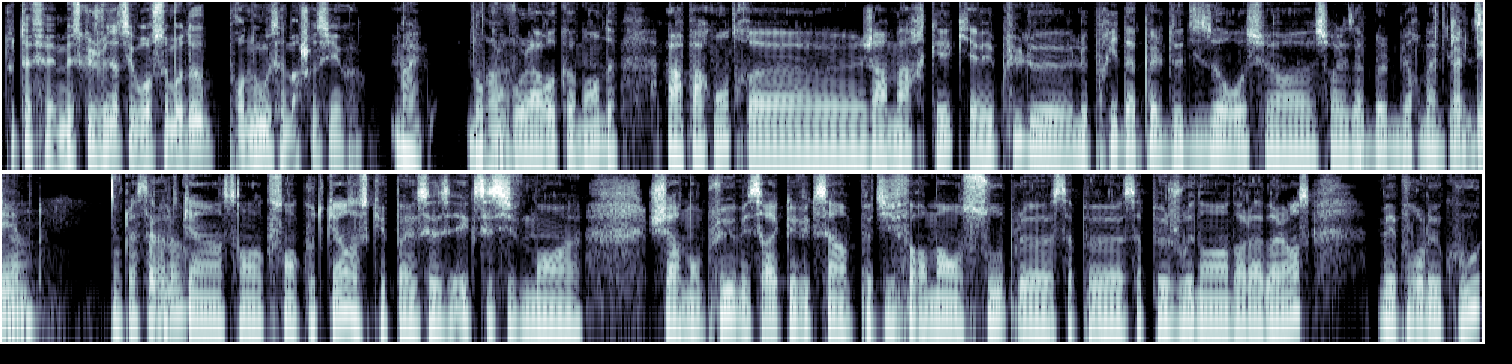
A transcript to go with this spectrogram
tout à fait. Mais ce que je veux dire, c'est grosso modo, pour nous, ça marche aussi. Quoi. Donc Voilà. on vous la recommande. Alors par contre, euh, j'ai remarqué qu'il n'y avait plus le, le prix d'appel de 10 euros sur, sur les albums Urban Kids. Donc là, ça, coûte 15, ça, en- ça en coûte 15, ce qui n'est pas excess- excessivement euh, cher non plus. Mais c'est vrai que vu que c'est un petit format en souple, euh, ça peut, ça peut jouer dans, dans la balance. Mais pour le coup,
